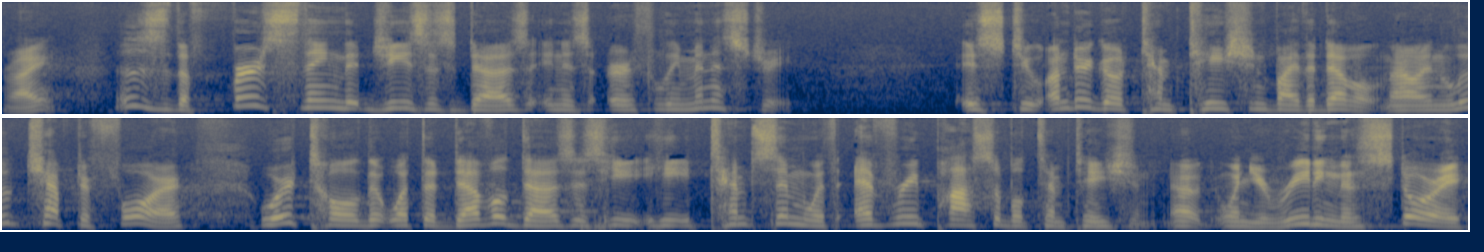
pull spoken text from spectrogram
right? This is the first thing that Jesus does in his earthly ministry is to undergo temptation by the devil. Now, in Luke chapter 4, we're told that what the devil does is he, he tempts him with every possible temptation. Uh, when you're reading this story,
